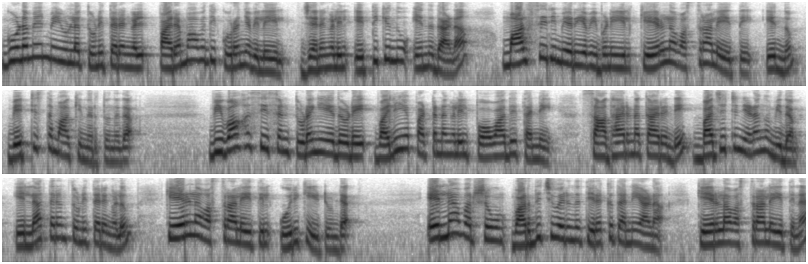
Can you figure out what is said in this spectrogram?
ഗുണമേന്മയുള്ള തുണിത്തരങ്ങൾ പരമാവധി കുറഞ്ഞ വിലയിൽ ജനങ്ങളിൽ എത്തിക്കുന്നു എന്നതാണ് മാത്സര്യമേറിയ വിപണിയിൽ കേരള വസ്ത്രാലയത്തെ എന്നും വ്യത്യസ്തമാക്കി നിർത്തുന്നത്. വിവാഹ സീസൺ തുടങ്ങിയതോടെ വലിയ പട്ടണങ്ങളിൽ പോവാതെ തന്നെ സാധാരണക്കാരന്റെ ബജറ്റിനിണങ്ങും വിധം എല്ലാത്തരം തുണിത്തരങ്ങളും കേരള വസ്ത്രാലയത്തിൽ ഒരുക്കിയിട്ടുണ്ട്. എല്ലാ വർഷവും വർദ്ധിച്ചു വരുന്ന തിരക്ക് തന്നെയാണ് കേരള വസ്ത്രാലയത്തിന്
